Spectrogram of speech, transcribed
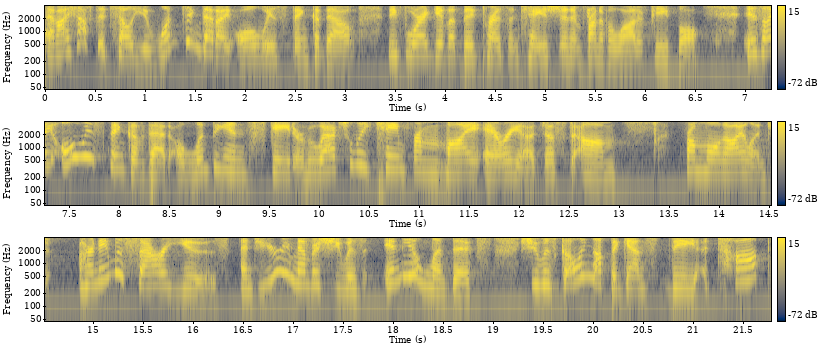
And I have to tell you, one thing that I always think about before I give a big presentation in front of a lot of people is I always think of that Olympian skater who actually came from my area, just um, from Long Island. Her name was Sarah Hughes. And do you remember she was in the Olympics? She was going up against the top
